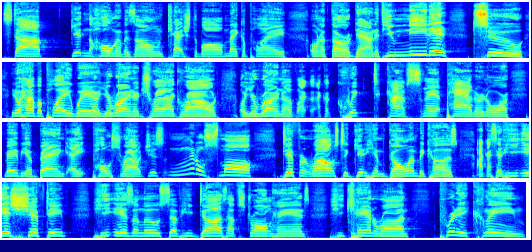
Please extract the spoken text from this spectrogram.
stop, get in the hole of his own, catch the ball, make a play on a third down. If you needed to, you know, have a play where you're running a drag route or you're running a like, like a quick kind of slant pattern or maybe a bang eight post route, just little small different routes to get him going because, like I said, he is shifty, he is elusive, he does have strong hands, he can run pretty clean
